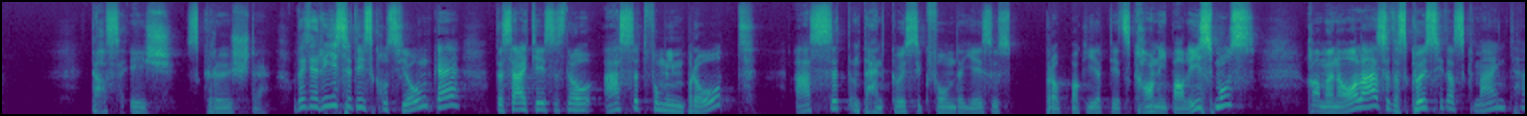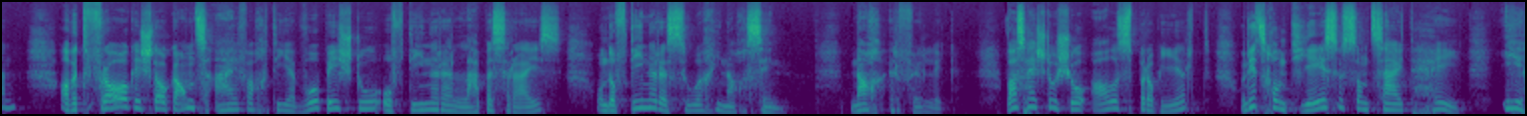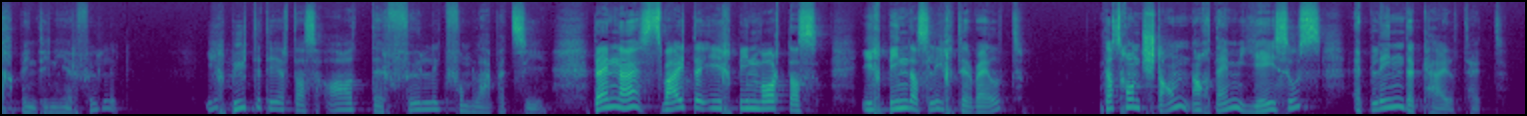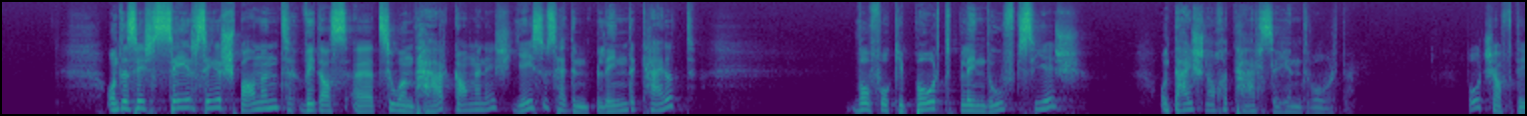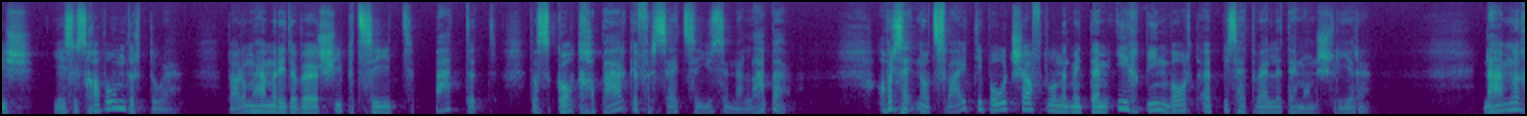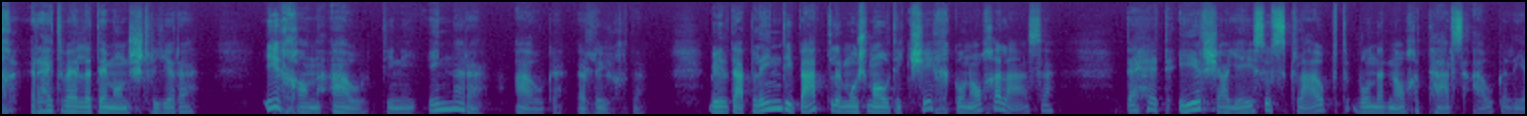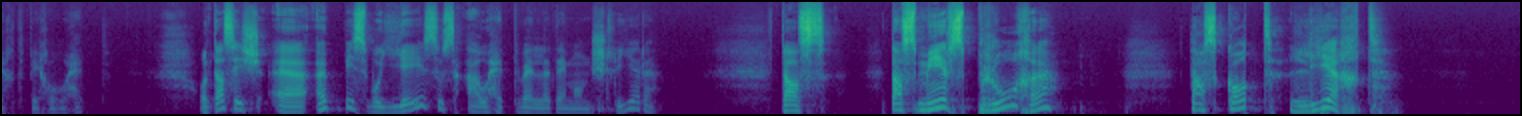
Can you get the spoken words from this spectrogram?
Das ist das Größte. Und es eine riesige Diskussion gegeben. Da sagt Jesus noch, esset von meinem Brot, esset. Und da haben gewisse gefunden, Jesus propagiert jetzt Kannibalismus kann man anlesen, dass gewisse das gemeint haben. Aber die Frage ist da ganz einfach die, wo bist du auf deiner Lebensreise und auf deiner Suche nach Sinn, nach Erfüllung? Was hast du schon alles probiert? Und jetzt kommt Jesus und sagt, hey, ich bin deine Erfüllung. Ich biete dir das an, die Erfüllung vom Leben zu sein. Dann äh, das zweite Ich bin-Wort, das Ich bin das Licht der Welt. Das kommt stand, nachdem Jesus eine Blinde geheilt hat. Und es ist sehr, sehr spannend, wie das äh, zu und her gegangen ist. Jesus hat einen Blinden geheilt, der von Geburt blind auf. Und der ist nachher sehend worden. Die Botschaft ist, Jesus kann Wunder tun. Darum haben wir in der Worship-Zeit betet, dass Gott Berge versetzen in unserem Leben. Aber es hat noch eine zweite Botschaft, wo er mit dem Ich Bin-Wort etwas hat demonstrieren Nämlich, er wollte demonstrieren, ich kann auch deine inneren Augen erleuchten. Weil der blinde Bettler, muss mal die Geschichte nachlesen, der hat erst an Jesus geglaubt, wo er nachher das Augenlicht bekommen hat. Und das ist äh, etwas, wo Jesus auch hat demonstrieren wollte dass, dass wir es brauchen, dass Gott Licht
